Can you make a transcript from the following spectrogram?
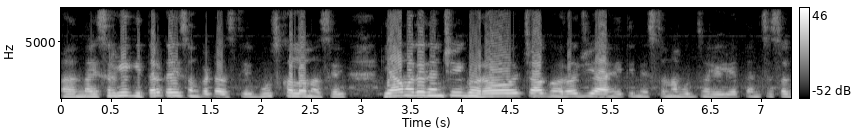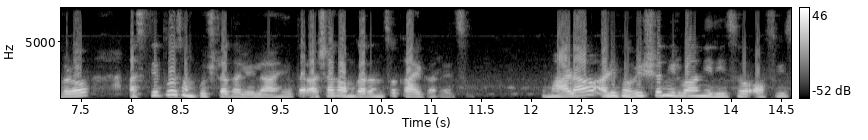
नैसर्गिक इतर काही संकट असतील भूस्खलन असेल यामध्ये त्यांची घरच्या घरं जी आहे ती नेस्तनाभूत झालेली आहेत. त्यांचं सगळं अस्तित्व संपुष्टात आलेलं आहे. तर अशा कामगारांचं काय करायचं? म्हाडा आणि भविष्य निर्वाह निधीचं ऑफिस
